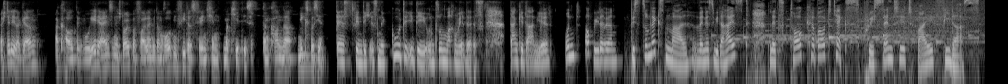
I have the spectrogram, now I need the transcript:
erstelle da gern eine Karte, wo jede einzelne Stolperfalle mit einem roten Fiedersfähnchen markiert ist. Dann kann da nichts passieren. Das finde ich ist eine gute Idee und so machen wir das. Danke, Daniel und auf Wiederhören. Bis zum nächsten Mal, wenn es wieder heißt Let's Talk About Tax, presented by FIDAS.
